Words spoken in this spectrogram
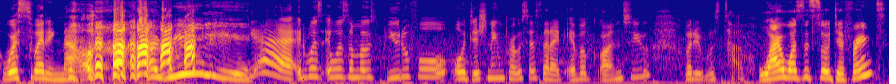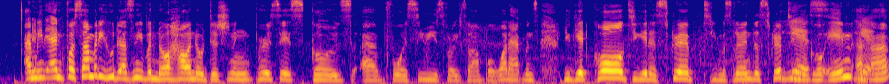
we're sweating now really? yeah it was it was the most beautiful auditioning process that i'd ever gone to but it was tough Why was it so different? I mean, and for somebody who doesn't even know how an auditioning process goes uh, for a series, for example, what happens? You get called, you get a script, you must learn the script, and you go in. yes. Uh-huh.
